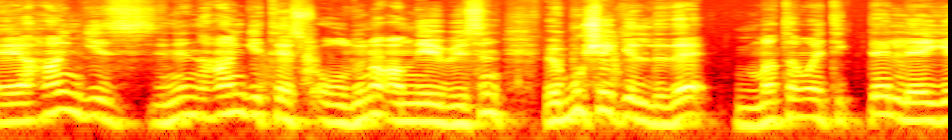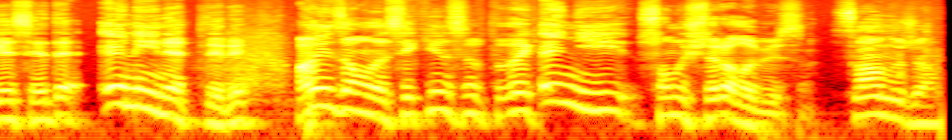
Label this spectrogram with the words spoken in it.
e, hangisinin hangi test olduğunu anlayabilirsin. Ve bu şekilde de matematikte, LGS'de en iyi netleri, aynı zamanda 8. sınıfta da en iyi sonuçları alabilirsin. Sağ olun hocam.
